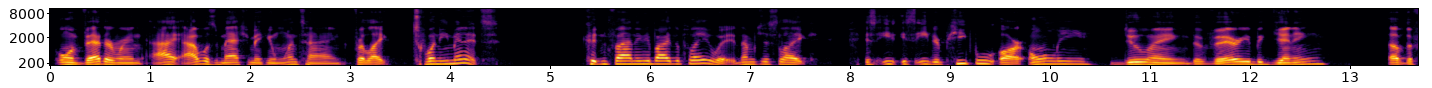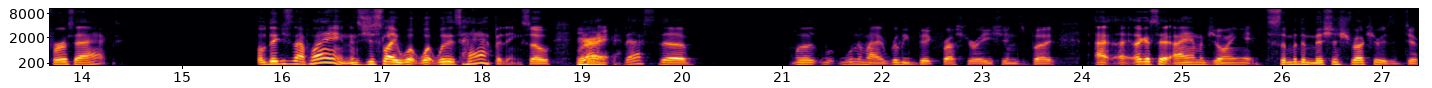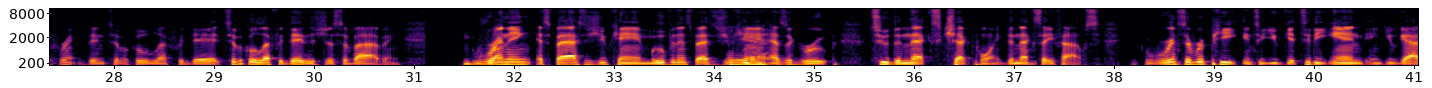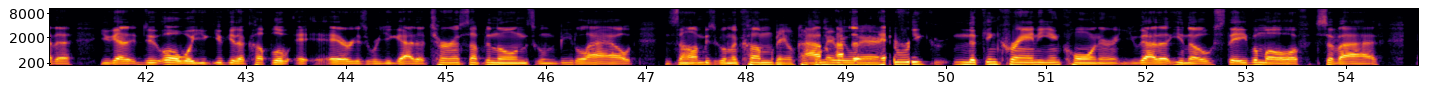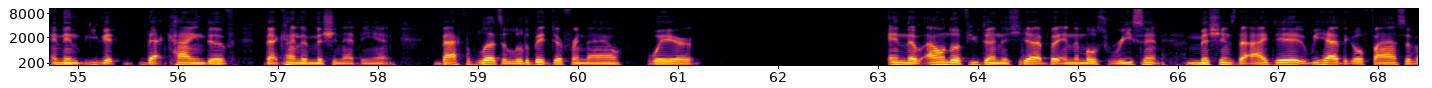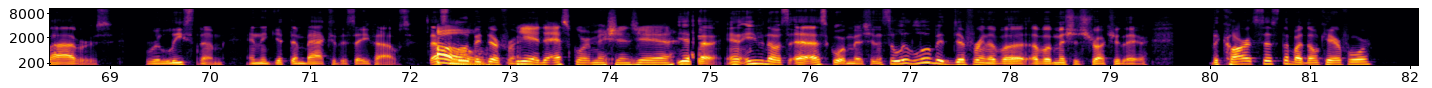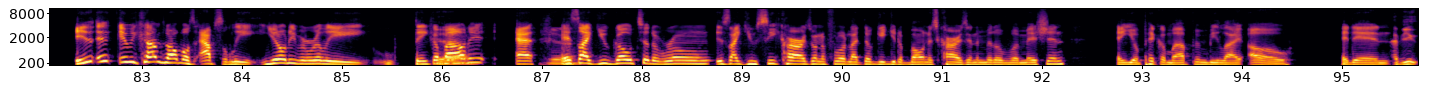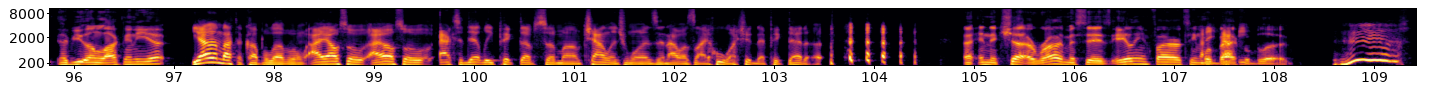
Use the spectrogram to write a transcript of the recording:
on veteran I I was matchmaking one time for like 20 minutes. Couldn't find anybody to play with. And I'm just like it's e- it's either people are only doing the very beginning of the first act or they're just not playing. It's just like what what what is happening. So that, Right. that's the well, one of my really big frustrations, but I, I, like I said, I am enjoying it. Some of the mission structure is different than typical Left 4 Dead. Typical Left 4 Dead is just surviving, running as fast as you can, moving as fast as you can Yeah. as a group to the next checkpoint, the next safe house. Rinse and repeat until you get to the end, and you gotta you gotta do. Oh well, you, you get a couple of areas where you gotta turn something on. It's gonna be loud. Zombies gonna come They'll come out, from out of everywhere. every nook and cranny and corner. You gotta, you know, stave them off, survive, and then you get that kind of that kind of mission at the end. Back 4 Blood's a little bit different now, where in the I don't know if you've done this yet, but in the most recent missions that I did, we had to go find survivors, release them, and then get them back to the safe house. That's a little bit Oh, different. Yeah, the escort missions. Yeah. Yeah, and even though it's an escort mission, it's a little, little bit different of a of a mission structure there. The card system I don't care for. It, it, it becomes almost obsolete. You don't even really think about it. At, Yeah. It's like you go to the room. It's like you see cards on the floor. Like they'll give you the bonus cards in the middle of a mission, and you'll pick them up and be like, "Oh," and then have you have you unlocked any yet? yeah, I unlocked a couple of them. I also I also accidentally picked up some um, challenge ones, and I was like, "Who? I shouldn't have picked that up." Uh, in the chat, Erodimus says Alien Fireteam or Back I- for Blood.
